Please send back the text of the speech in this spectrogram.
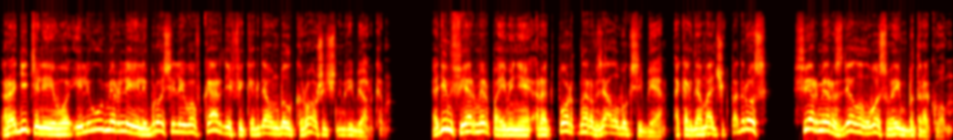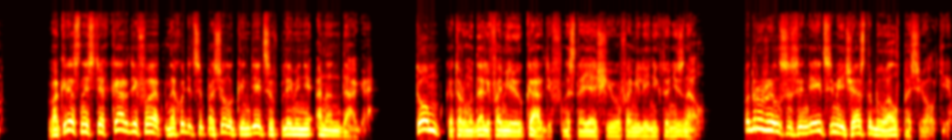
Родители его или умерли, или бросили его в Кардифе, когда он был крошечным ребенком. Один фермер по имени Ред Портнер взял его к себе, а когда мальчик подрос, фермер сделал его своим батраком. В окрестностях Кардифа находится поселок индейцев племени Анандага. Том, которому дали фамилию Кардиф, настоящей его фамилии никто не знал, подружился с индейцами и часто бывал в поселке.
